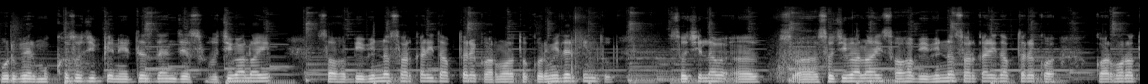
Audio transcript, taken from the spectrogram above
পূর্বের মুখ্য সচিবকে নির্দেশ দেন যে সচিবালয়ে সহ বিভিন্ন সরকারি দপ্তরে কর্মরত কর্মীদের কিন্তু সচিবালয় সহ বিভিন্ন সরকারি দপ্তরে কর্মরত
